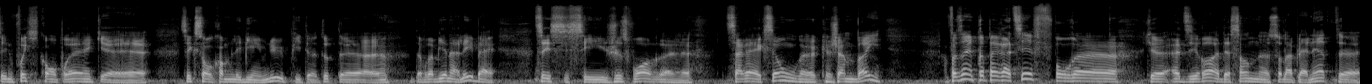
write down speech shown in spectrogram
une fois qu'il comprend que qu'ils sont comme les bienvenus puis tout devrait bien aller, ben c'est juste voir sa réaction que j'aime bien. En faisant un préparatif pour euh, que Adira descende sur la planète, euh,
